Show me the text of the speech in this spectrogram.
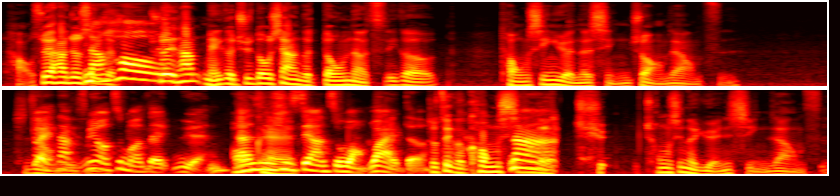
好，所以它就是，然后所以它每个区都像一个 donuts，一个同心圆的形状这样子，是这对，样的意思吗但没有这么的圆，但是是这样子往外的。就这个空心的那圈，空心的圆形这样子。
